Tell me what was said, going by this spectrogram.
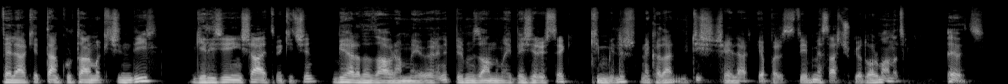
felaketten kurtarmak için değil geleceği inşa etmek için bir arada davranmayı öğrenip birbirimizi anlamayı becerirsek kim bilir ne kadar müthiş şeyler yaparız diye bir mesaj çıkıyor. Doğru mu anladım? Evet.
